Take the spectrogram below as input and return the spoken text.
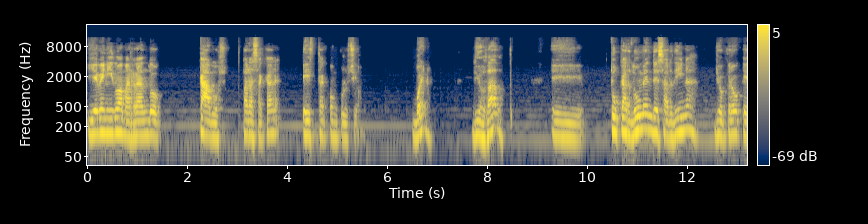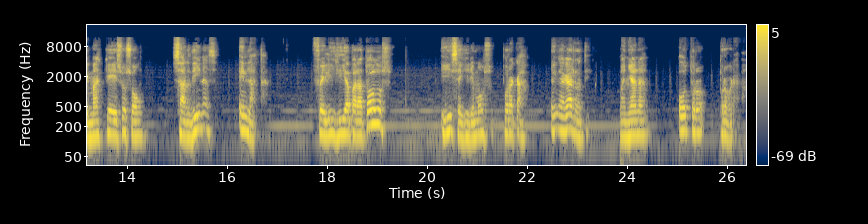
y he venido amarrando cabos para sacar esta conclusión. Bueno, Diosdado, eh, tu cardumen de sardinas, yo creo que más que eso son sardinas en lata. Feliz día para todos y seguiremos por acá en Agárrate. Mañana otro programa.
